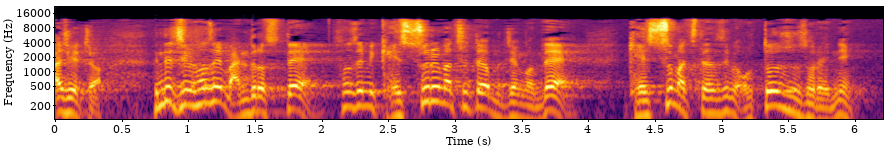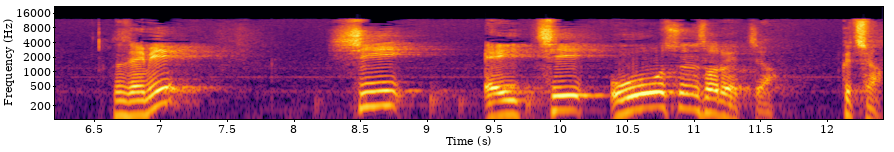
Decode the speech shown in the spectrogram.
아시겠죠? 근데 지금 선생님이 만들었을 때 선생님이 개수를 맞출 때가 문제인 건데 개수 맞출 때 선생님이 어떤 순서로 했니? 선생님이 CH5 순서로 했죠. 그쵸?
